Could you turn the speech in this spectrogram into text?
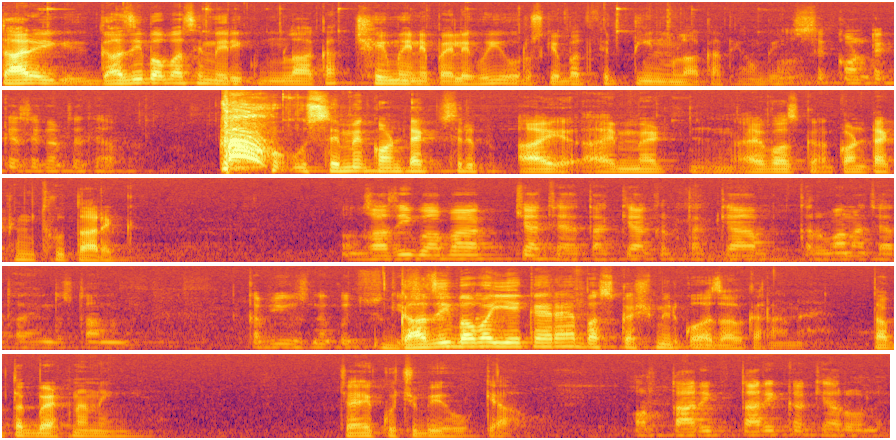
Tariq Ghazi Baba से मेरी मुलाकात छः महीने पहले हुई और उसके बाद फिर तीन मुलाकातें होंगी। उससे कॉन्टेक्ट कैसे करते थे आप? उससे मैं कांटेक्ट सिर्फ़ I I met I was contact through Tariq Ghazi Baba क्या चाहता क्या करता क्या करवाना चाहता हिंदुस्तान में? कभी उसने कुछ गाजी बाबा ये कह रहा है बस कश्मीर को आज़ाद कराना है तब तक बैठना नहीं है चाहे कुछ भी हो क्या हो और तारिक तारिक का क्या रोल है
